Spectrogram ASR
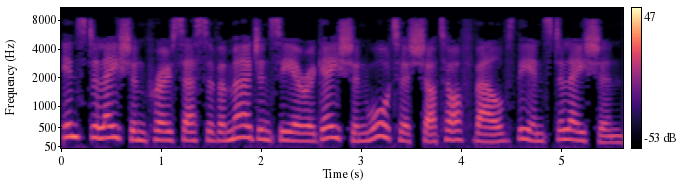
Installation process of emergency irrigation water shut-off valves The installation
